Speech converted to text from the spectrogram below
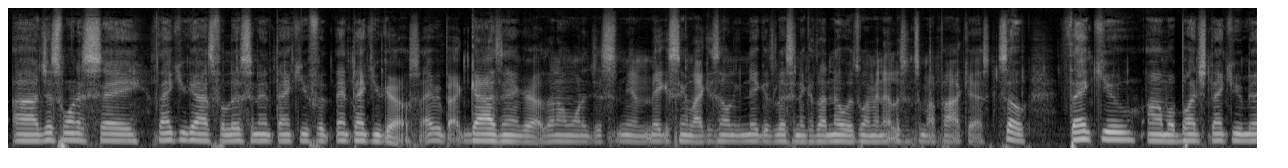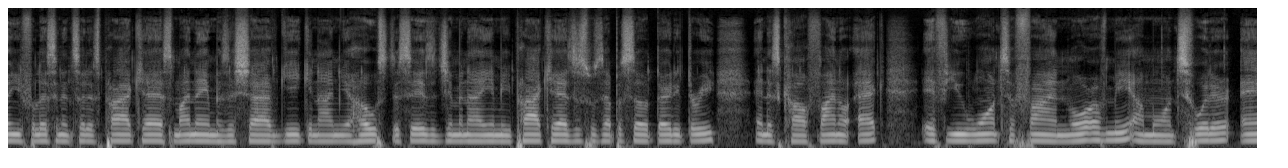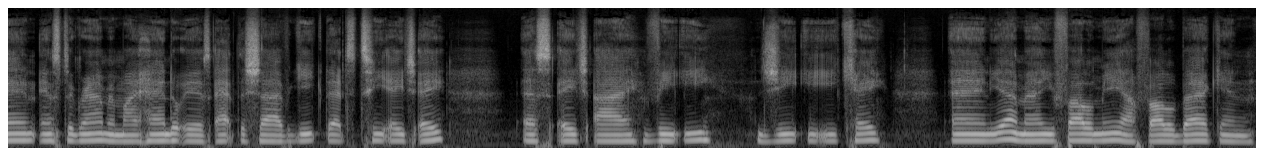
I uh, just want to say thank you guys for listening. Thank you for and thank you girls, everybody, guys and girls. I don't want to just you know, make it seem like it's only niggas listening because I know it's women that listen to my podcast. So thank you um, a bunch. Thank you a million for listening to this podcast. My name is Ashive Geek and I'm your host. This is the Gemini ME podcast. This was episode 33 and it's called Final Act. If you want to find more of me, I'm on Twitter and Instagram and my handle is at the Shive Geek. That's T H A. S H I V E G E E K. And yeah, man, you follow me, I follow back, and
